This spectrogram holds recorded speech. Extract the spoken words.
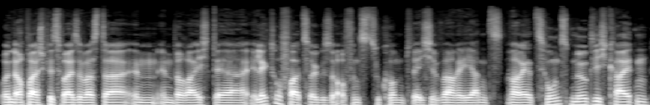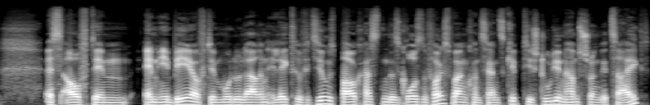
Und auch beispielsweise, was da im, im Bereich der Elektrofahrzeuge so auf uns zukommt, welche Varianz, Variationsmöglichkeiten es auf dem MEB, auf dem modularen Elektrifizierungsbaukasten des großen Volkswagen-Konzerns gibt. Die Studien haben es schon gezeigt,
